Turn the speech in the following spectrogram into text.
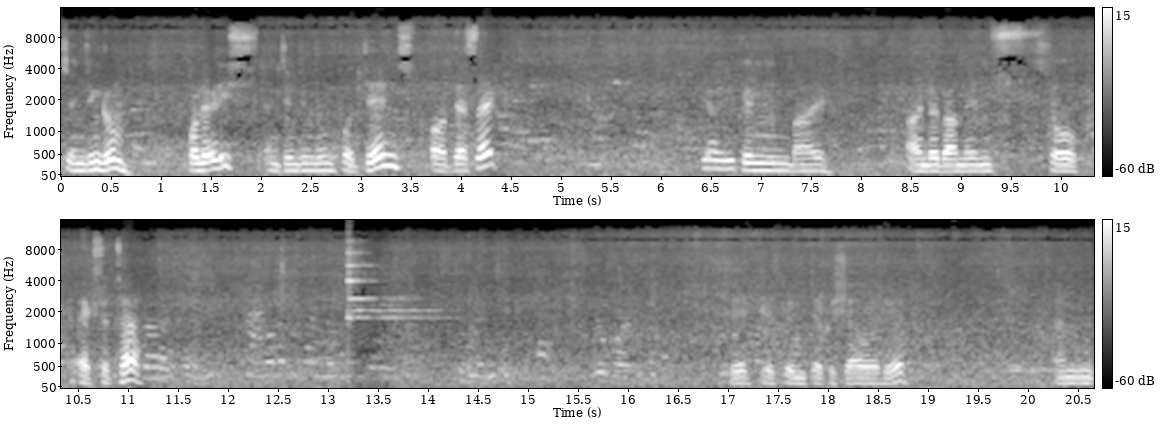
Changing room for ladies and changing room for gents or that side. Here you can buy undergarments, soap, etc. Okay, you can take a shower here. And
